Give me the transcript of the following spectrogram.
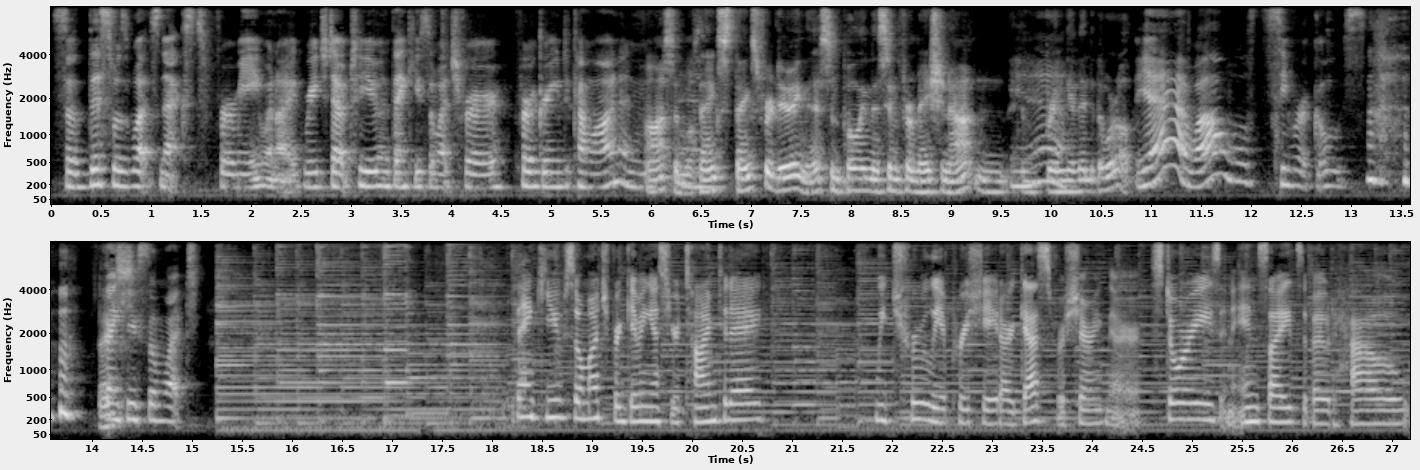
so this was what's next for me when I reached out to you, and thank you so much for for agreeing to come on. And Awesome. Well, thanks. Thanks for doing this and pulling this information out and, and bringing it into the world. Yeah, well, we'll see where it goes. Thank you so much. Thank you so much for giving us your time today. We truly appreciate our guests for sharing their stories and insights about how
